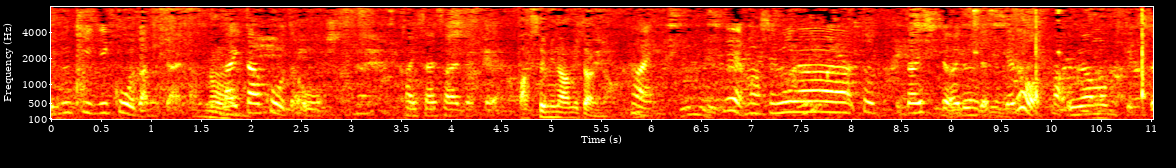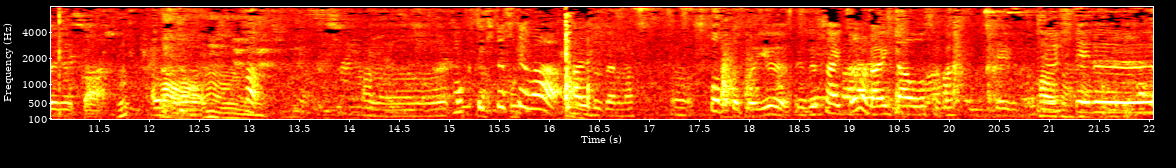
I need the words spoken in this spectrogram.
ェブ記事講座みたいな、うんライター講座を開催されてて、あ、セミナーみたいな。はい。で、まあ、セミナーと題してはいるんですけど、まあ、裏目的というか、あのまあ、あのー目的としては、ありがとうございます。うんスポットというウェブサイトのライターを探している。募集している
